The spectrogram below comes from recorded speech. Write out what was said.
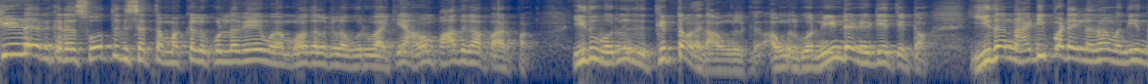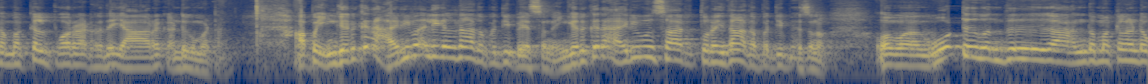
கீழே இருக்கிற சோத்துக்கு செத்த மக்களுக்குள்ளவே மோதல்களை உருவாக்கி அவன் பாதுகாப்பாக இருப்பான். இது ஒரு திட்டம் இது அவங்களுக்கு. அவங்களுக்கு ஒரு நீண்ட நெடிய திட்டம். இதன் அடிப்படையில் தான் வந்து இந்த மக்கள் போராடுறதை யாரும் கண்டுக்க மாட்டாங்க. அப்போ இங்கே இருக்கிற அறிவாளிகள் தான் அதை பற்றி பேசணும். இங்கே இருக்கிற அறிவுசார் துறை தான் அதை பற்றி பேசணும். ஓட்டு வந்து அந்த மக்களாண்ட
